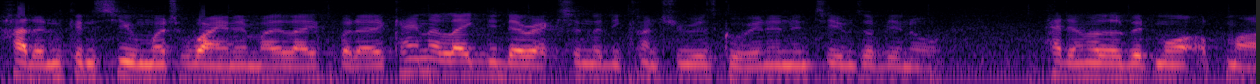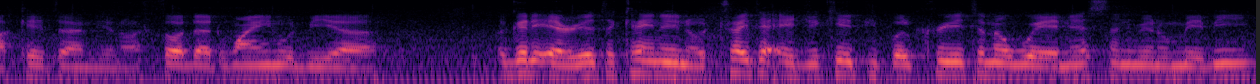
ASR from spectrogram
hadn't consumed much wine in my life, but I kind of liked the direction that the country was going in in terms of, you know, heading a little bit more upmarket and, you know, I thought that wine would be a, a good area to kind of, you know, try to educate people, create an awareness and, you know, maybe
